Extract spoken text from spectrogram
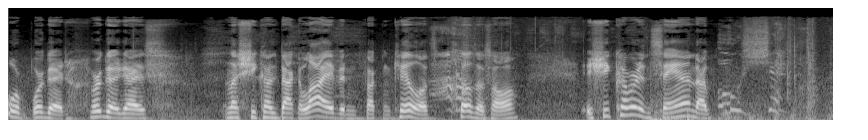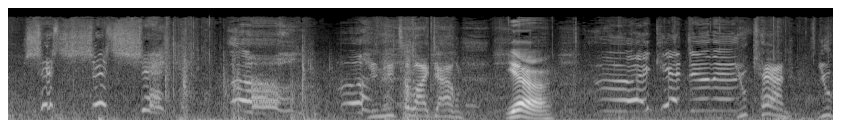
We're, we're good. We're good, guys. Unless she comes back alive and fucking kill us, kills us all. Is she covered in sand? I, Oh shit. Shit, shit, shit. Oh, You need to lie down. yeah. I can't do this. You can. You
